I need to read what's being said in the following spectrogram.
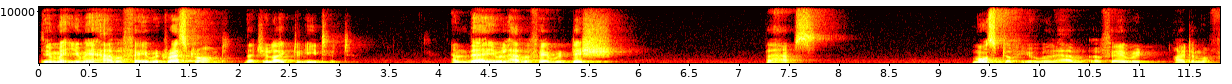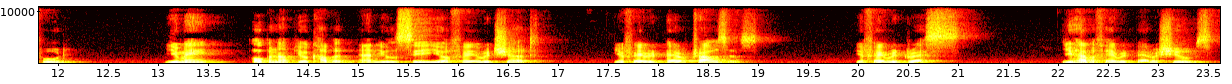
You may, you may have a favorite restaurant that you like to eat at, and there you will have a favorite dish. Perhaps. Most of you will have a favorite item of food. You may open up your cupboard and you'll see your favorite shirt, your favorite pair of trousers, your favorite dress, you have a favorite pair of shoes,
